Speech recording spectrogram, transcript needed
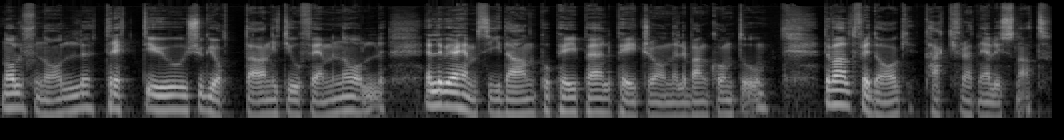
070-30 28 95 0 eller via hemsidan på Paypal, Patreon eller bankkonto. Det var allt för idag. Tack för att ni har lyssnat.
